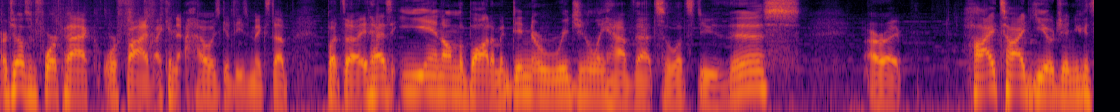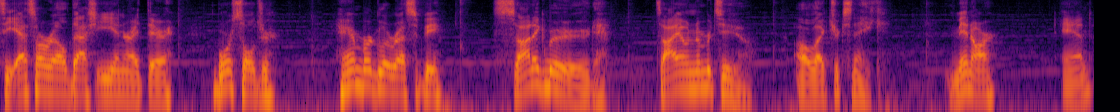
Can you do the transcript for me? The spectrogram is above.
or 2004 pack or 5. I can I always get these mixed up. But uh, it has EN on the bottom. It didn't originally have that. So let's do this. All right. High Tide Gyojin. You can see SRL-EN right there. Boar Soldier. Hamburglar recipe, Sonic Bird, Tyon number two, Electric Snake, Minar, and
